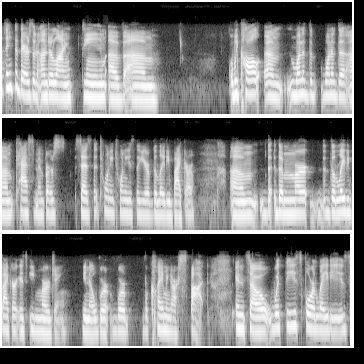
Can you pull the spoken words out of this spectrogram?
I think that there's an underlying theme of um we call um one of the one of the um cast members says that 2020 is the year of the lady biker. Um the the mer- the lady biker is emerging. You know, we're we're we're claiming our spot. And so with these four ladies,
